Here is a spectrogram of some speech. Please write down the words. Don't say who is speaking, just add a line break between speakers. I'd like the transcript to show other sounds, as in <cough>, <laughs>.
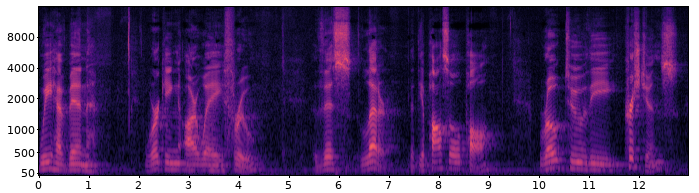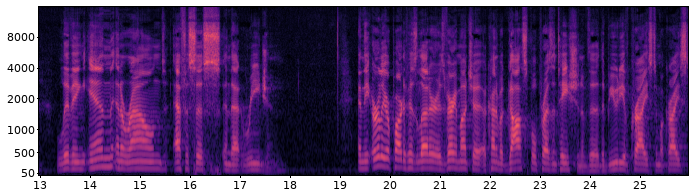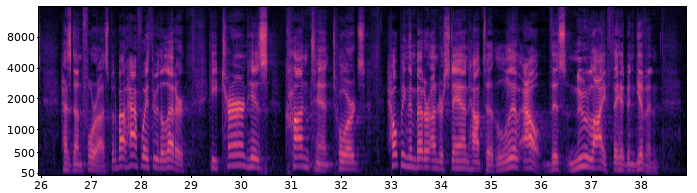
We have been working our way through this letter that the Apostle Paul wrote to the Christians living in and around Ephesus and that region. And the earlier part of his letter is very much a, a, kind of a gospel presentation of the, the beauty of Christ and what Christ has done for us. But about halfway through the letter, he turned his content towards helping them better understand how to live out this new life they had been given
